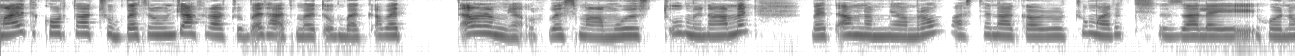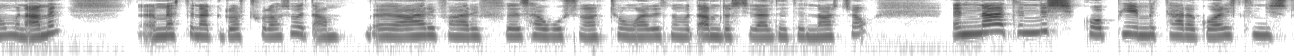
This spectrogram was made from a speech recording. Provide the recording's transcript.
ማለት ኮርታችሁበት ነው እንጂ አፍራችሁበት አትመጡም። በቃ በጣም ነው የሚያምሩ። በስማም ውስጡ ምናምን በጣም ነው የሚያምረው። አስተናጋጆቹ ማለት እዛ ላይ ሆነው ምናምን የሚያስተናግዷችሁ ራሱ በጣም አሪፍ አሪፍ ሰዎች ናቸው ማለት ነው። በጣም ደስ ይላል ትህትናቸው እና ትንሽ ኮፒ የምታደርገዋለች ትንሽ እሷ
